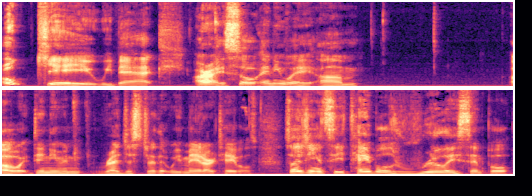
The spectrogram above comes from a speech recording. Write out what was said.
Okay, we back. All right, so anyway, um, oh, it didn't even register that we made our tables. So as you can see, table is really simple.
